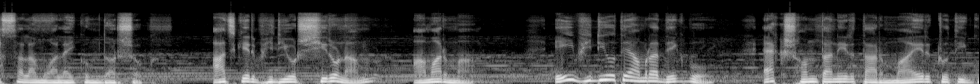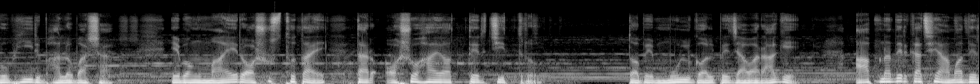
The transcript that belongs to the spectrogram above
আসসালামু আলাইকুম দর্শক। আজকের ভিডিওর শিরোনাম, আমার মা। এই ভিডিওতে আমরা দেখব এক সন্তানের তার মায়ের প্রতি গভীর ভালোবাসা এবং মায়ের অসুস্থতায় তার অসহায়ত্বের চিত্র। তবে মূল গল্পে যাওয়ার আগে আপনাদের কাছে আমাদের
